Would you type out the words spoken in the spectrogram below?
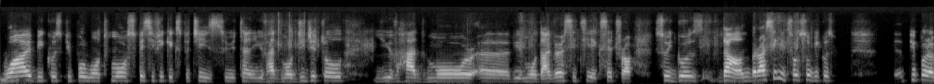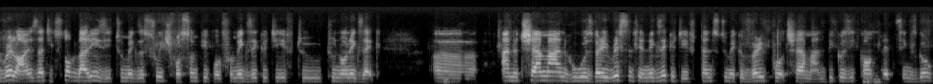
Why? Because people want more specific expertise. So you tend, you've had more digital, you've had more uh, more diversity, etc. So it goes down. But I think it's also because people have realized that it's not that easy to make the switch for some people from executive to, to non-exec. Uh, and a chairman who was very recently an executive tends to make a very poor chairman because he can't mm-hmm. let things go.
